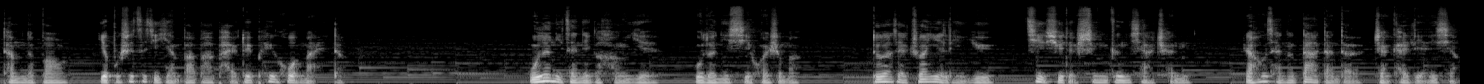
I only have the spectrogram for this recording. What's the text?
他们的包也不是自己眼巴巴排队配货买的。无论你在哪个行业，无论你喜欢什么，都要在专业领域继续的深耕下沉，然后才能大胆的展开联想。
